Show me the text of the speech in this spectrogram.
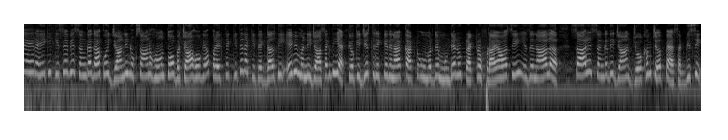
ਇਹ ਰਹੀ ਕਿ ਕਿਸੇ ਵੀ ਸੰਗਤ ਦਾ ਕੋਈ ਜਾਨੀ ਨੁਕਸਾਨ ਹੋਣ ਤੋਂ ਬਚਾਅ ਹੋ ਗਿਆ ਪਰ ਇੱਥੇ ਕਿਤੇ ਨਾ ਕਿਤੇ ਗਲਤੀ ਇਹ ਵੀ ਮੰਨੀ ਜਾ ਸਕਦੀ ਹੈ ਕਿਉਂਕਿ ਜਿਸ ਤਰੀਕੇ ਦੇ ਨਾਲ ਘੱਟ ਉਮਰ ਦੇ ਮੁੰਡਿਆਂ ਨੂੰ ਟਰੈਕਟਰ ਫੜਾਇਆ ਹੋਇਆ ਸੀ ਇਸ ਦੇ ਨਾਲ ਸਾਰੀ ਸੰਗਤ ਦੀ ਜਾਨ ਜੋਖਮ 'ਚ ਪੈ ਸਕਦੀ ਸੀ।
